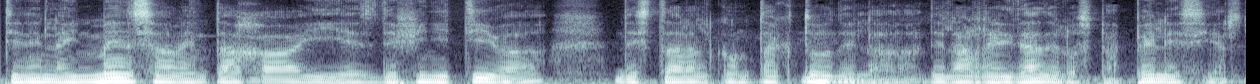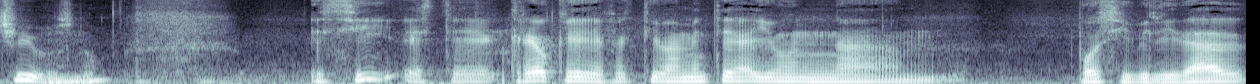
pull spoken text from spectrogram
tienen la inmensa ventaja y es definitiva de estar al contacto de, la, de la realidad de los papeles y archivos, ¿no? Eh, sí, este, creo que efectivamente hay una mm, posibilidad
